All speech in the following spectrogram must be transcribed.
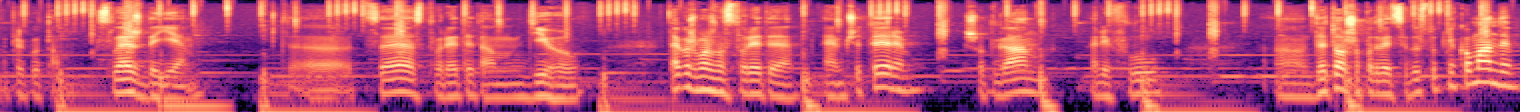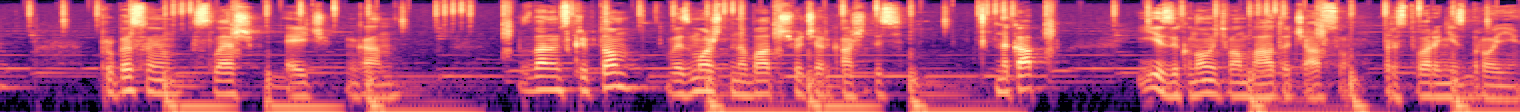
наприклад, там slash dm. Це створити там Deagle. Також можна створити M4, Shotgun, Riflu. Е, Для того, щоб подивитися доступні команди, прописуємо slash hgun. З даним скриптом ви зможете набагато швидше аркашитись на кап і зекономить вам багато часу при створенні зброї.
